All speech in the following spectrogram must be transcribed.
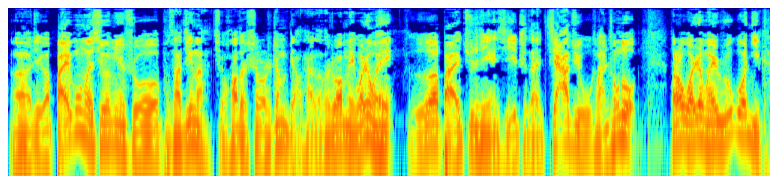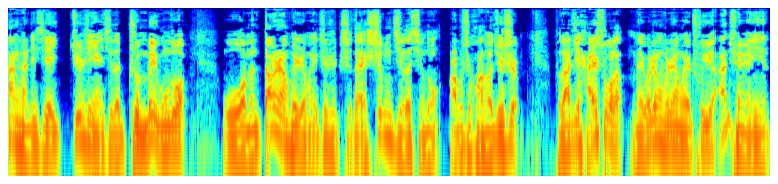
呃，这个白宫的新闻秘书普萨金呢九号的时候是这么表态的，他说：“美国认为俄白军事演习旨在加剧乌克兰冲突。”他说：“我认为，如果你看看这些军事演习的准备工作。”我们当然会认为这是旨在升级的行动，而不是缓和局势。普拉基还说了，美国政府认为出于安全原因，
